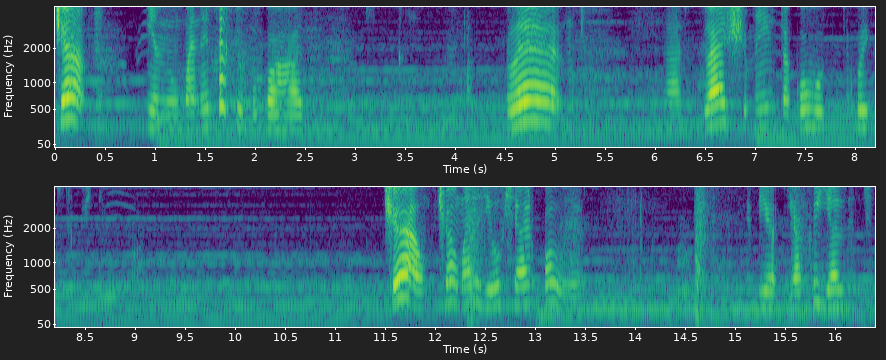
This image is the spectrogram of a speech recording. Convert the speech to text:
Ча... Ні, ну в мене і так його багато. Але ну, сподіваюся, що мені такого такої кількості немає. Ча, ча, у мене з'явився арбалет. Який я зачем.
